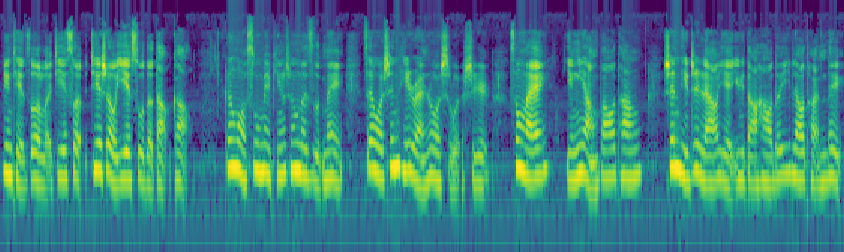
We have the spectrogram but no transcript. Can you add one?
并且做了接受接受耶稣的祷告。跟我素昧平生的姊妹，在我身体软弱时送来营养煲汤，身体治疗也遇到好的医疗团队，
